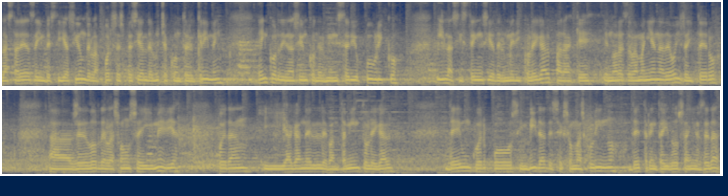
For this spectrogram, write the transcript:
las tareas de investigación de la Fuerza Especial de Lucha contra el Crimen en coordinación con el Ministerio Público y la asistencia del médico legal para que en horas de la mañana de hoy, reitero, alrededor de las once y media, puedan y hagan el levantamiento legal de un cuerpo sin vida de sexo masculino de 32 años de edad.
